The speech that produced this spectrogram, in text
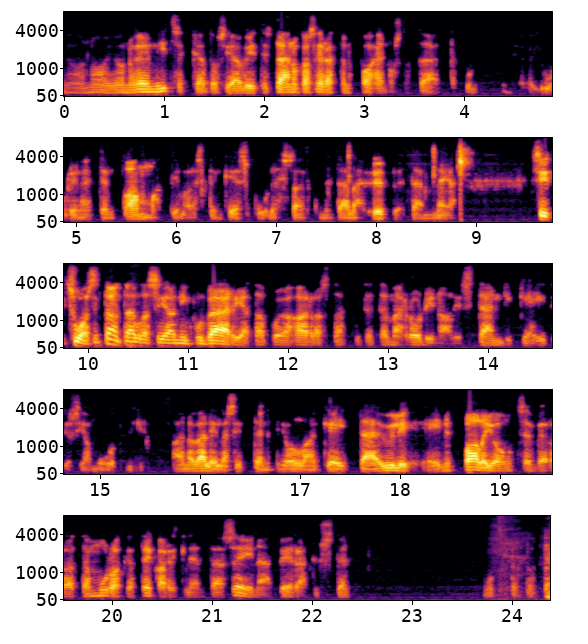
Joo, no, joo, no en itsekään tosiaan viitti. Tämähän on myös herättänyt pahennusta tämä, että kun juuri näiden ammattilaisten keskuudessa, että kun me täällä höpötämme ja sitten suositaan tällaisia niin kuin vääriä tapoja harrastaa, kuten tämä rodinaali standikehitys ja muut, niin aina välillä sitten jollain keittää yli, ei nyt paljon, mutta sen verran, että murat ja tekarit lentää seinään perätysten. Mutta, tota,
